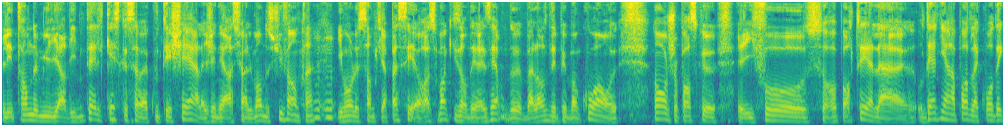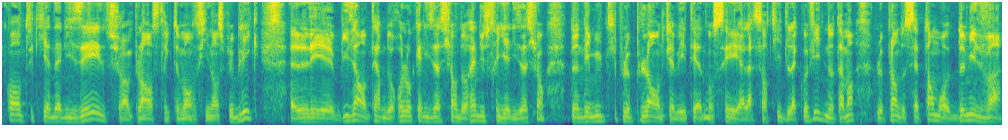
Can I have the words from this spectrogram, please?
Les 32 milliards d'Intel, qu'est-ce que ça va coûter cher à la génération allemande suivante hein? Mm, mm. Ils vont le sentir passer. Heureusement qu'ils ont des réserves de balance des paiements courants. Non, je pense que eh, il faut se reporter à la, au dernier rapport de la Cour des comptes qui analysait, sur un plan strictement finance publique, les bilans en termes de relocalisation, de réindustrialisation d'un des multiples plans qui avaient été annoncés à la sortie de la Covid, notamment le plan de septembre 2020.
